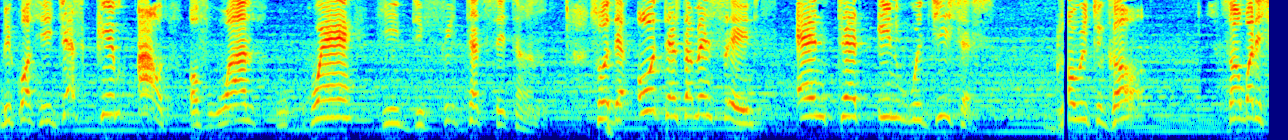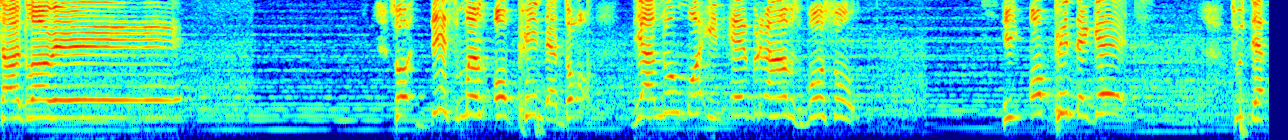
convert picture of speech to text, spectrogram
because he just came out of one where he defeated Satan. So the Old Testament saint entered in with Jesus. Glory to God. Somebody shout glory. So this man opened the door they are no more in Abraham's bosom. He opened the gate to the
